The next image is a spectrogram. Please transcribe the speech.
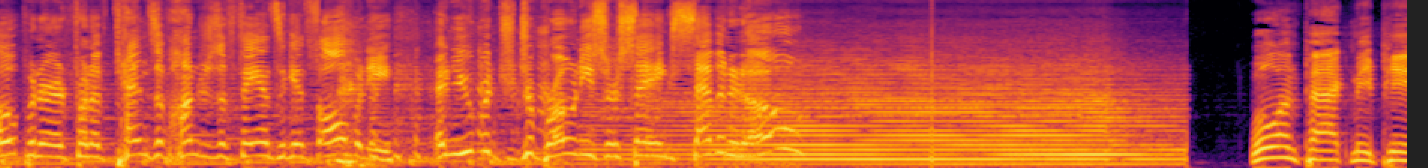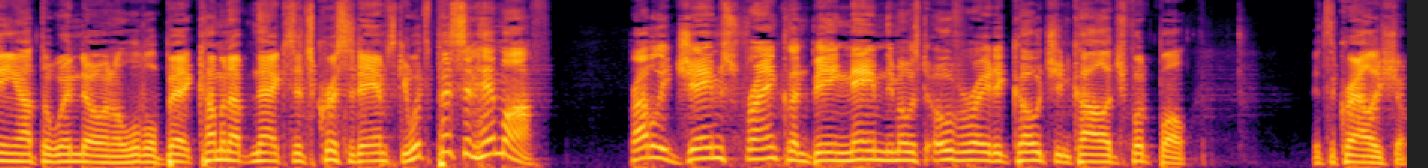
opener in front of tens of hundreds of fans against Albany, and you jabronis are saying 7 and 0? We'll unpack me peeing out the window in a little bit. Coming up next, it's Chris Adamski. What's pissing him off? Probably James Franklin being named the most overrated coach in college football. It's the Crowley Show.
